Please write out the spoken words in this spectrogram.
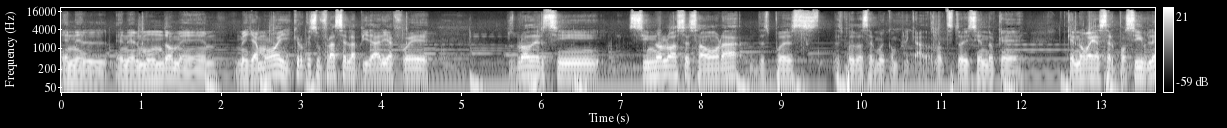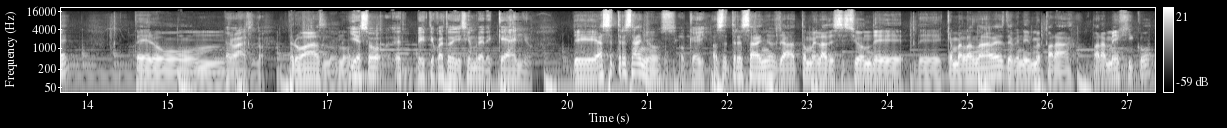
en el, en el mundo me, me llamó y creo que su frase lapidaria fue: Pues, brother, si, si no lo haces ahora, después, después va a ser muy complicado. No te estoy diciendo que, que no vaya a ser posible, pero, Pero hazlo. pero hazlo, ¿no? Y eso, el 24 de diciembre de qué año? De hace tres años. Ok. Hace tres años ya tomé la decisión de, de quemar las naves, de venirme para, para México.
